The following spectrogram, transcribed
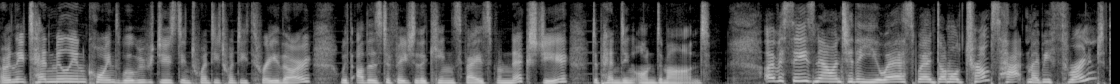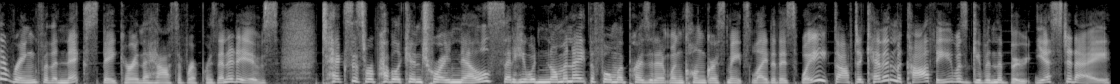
Only 10 million coins will be produced in 2023 though, with others to feature the King's face from next year, depending on demand. Overseas now into the US, where Donald Trump's hat may be thrown into the ring for the next Speaker in the House of Representatives. Texas Republican Troy Nehls said he would nominate the former president when Congress meets later this week after Kevin McCarthy was given the boot yesterday.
